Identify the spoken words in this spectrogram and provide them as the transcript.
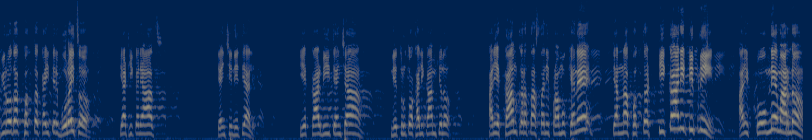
विरोधक फक्त काहीतरी बोलायचं. या ठिकाणी आज त्यांचे नेते आले. एक काळ मी त्यांच्या नेतृत्वाखाली काम केलं. आणि एक काम करत असताना प्रामुख्याने त्यांना फक्त टीका आणि टिपणी आणि टोमणे मारणं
